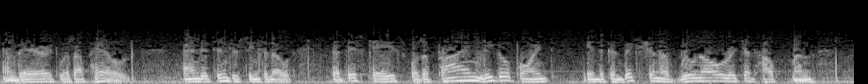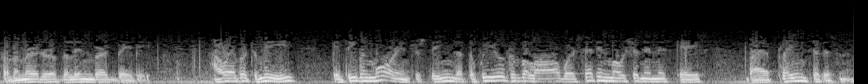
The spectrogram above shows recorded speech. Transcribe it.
and there it was upheld. And it's interesting to note that this case was a prime legal point in the conviction of Bruno Richard Hauptmann for the murder of the Lindbergh baby. However, to me, it's even more interesting that the wheels of the law were set in motion in this case by a plain citizen,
